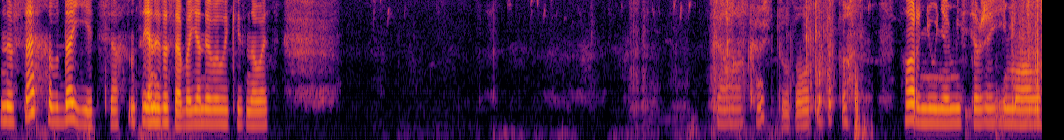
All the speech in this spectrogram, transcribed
не все вдається. Ну, це я не за себе, я не великий знавець. Так, ось тут. О, тут така гарнюня місця вже їй мало.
